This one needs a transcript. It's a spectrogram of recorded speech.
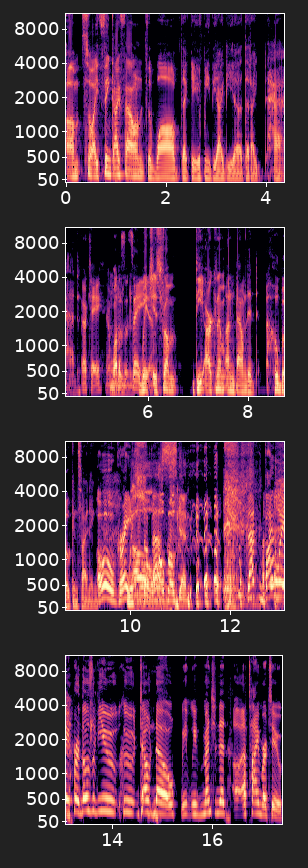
Um, so I think I found the wob that gave me the idea that I had, Okay, and what does it Mm, say? which Ian? is from the Arcanum Unbounded Hoboken signing. oh, great, Which- oh, the best. Hoboken. that, by the way, for those of you who don't know, we've we've mentioned it a, a time or two.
